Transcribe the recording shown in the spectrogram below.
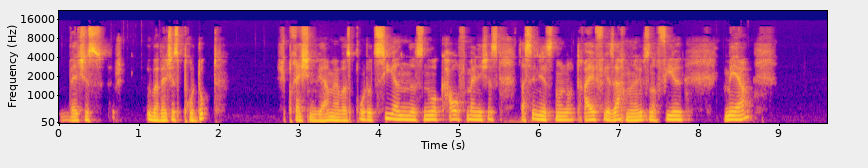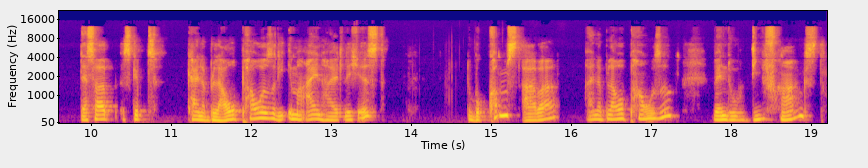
welches, über welches Produkt sprechen. Wir haben ja was Produzierendes, nur Kaufmännisches. Das sind jetzt nur noch drei, vier Sachen. Da gibt es noch viel mehr. Deshalb, es gibt keine Blaupause, die immer einheitlich ist. Du bekommst aber eine Blaupause, wenn du die fragst,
